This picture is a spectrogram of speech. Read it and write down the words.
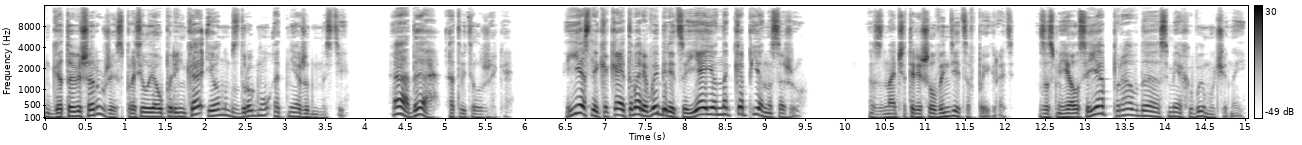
«Готовишь оружие?» — спросил я у паренька, и он вздрогнул от неожиданности. «А, да», — ответил Жека. «Если какая тварь выберется, я ее на копье насажу». «Значит, решил в индейцев поиграть». Засмеялся я, правда, смех вымученный.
